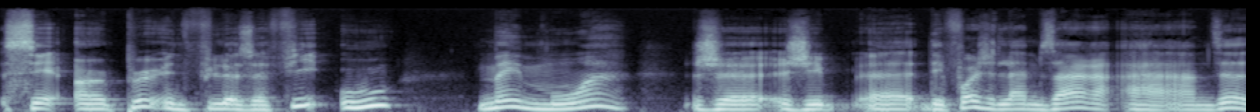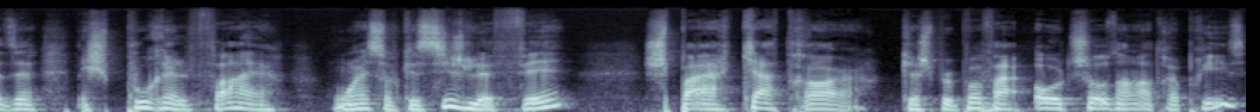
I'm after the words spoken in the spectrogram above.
c'est un peu une philosophie où, même moi, je, j'ai, euh, des fois, j'ai de la misère à, à me dire, de dire, mais je pourrais le faire. Ouais, sauf que si je le fais, je perds quatre heures que je peux pas faire autre chose dans l'entreprise.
